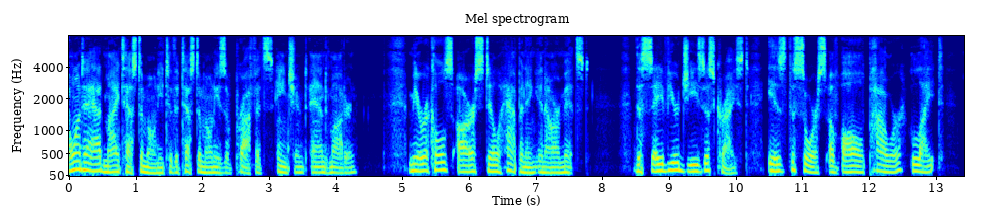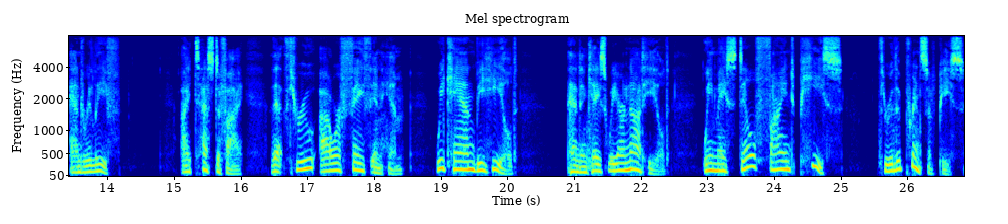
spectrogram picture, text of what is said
want to add my testimony to the testimonies of prophets, ancient and modern. Miracles are still happening in our midst. The Savior Jesus Christ is the source of all power, light, and relief. I testify that through our faith in Him, we can be healed, and in case we are not healed, we may still find peace through the Prince of Peace,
